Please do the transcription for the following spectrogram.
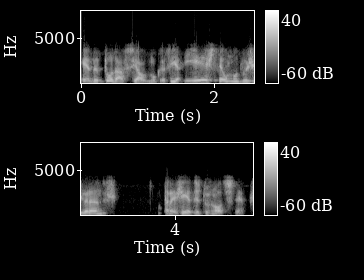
é de toda a social-democracia e este é um dos grandes tragédias dos nossos tempos.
